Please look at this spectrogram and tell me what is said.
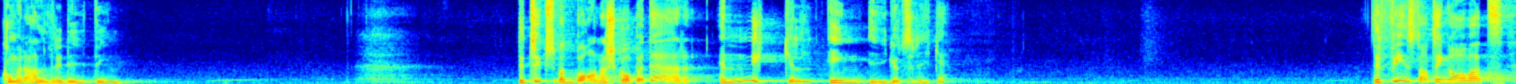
kommer aldrig dit in. Det tycks som att barnaskapet är en nyckel in i Guds rike. Det finns någonting av att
